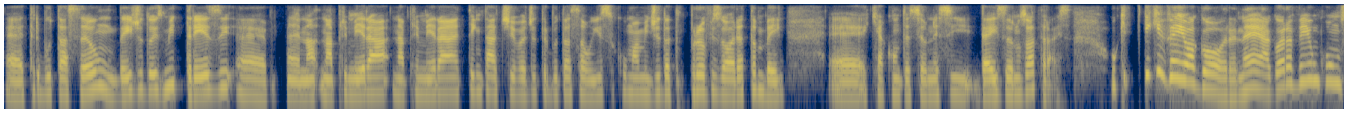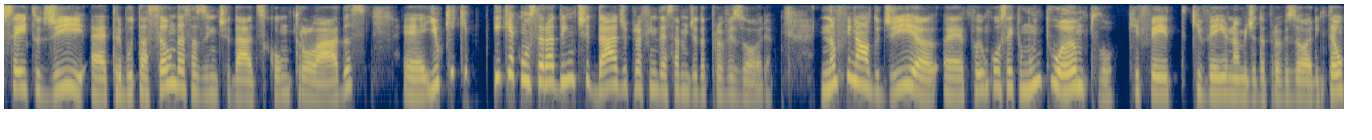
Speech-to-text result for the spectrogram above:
é, tributação desde 2013, é, é, na, na, primeira, na primeira tentativa de tributação, isso com uma medida provisória também, é, que aconteceu nesse 10 anos atrás. O que, que veio agora? Né? Agora veio um conceito de é, tributação dessas entidades controladas, é, e o que, que o que é considerado entidade para fim dessa medida provisória? No final do dia, é, foi um conceito muito amplo que, fei, que, veio na medida provisória. Então,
